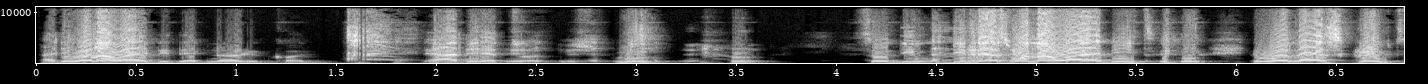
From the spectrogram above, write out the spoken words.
And the one hour I did, they did not record. They had network. Me. so the, the next one hour I did, it was like script.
